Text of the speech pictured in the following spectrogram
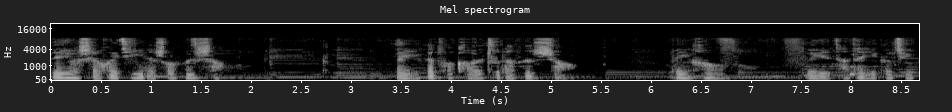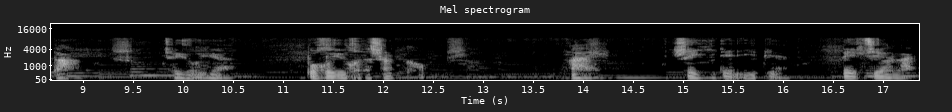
没有谁会轻易的说分手，每一个脱口而出的分手，背后都隐藏着一个巨大却永远不会愈合的伤口。爱是一点一点累积而来，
